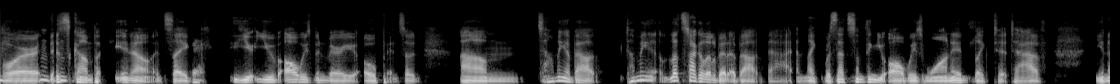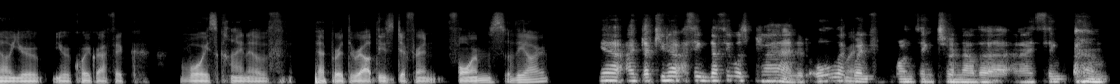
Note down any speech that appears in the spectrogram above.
for this company. You know, it's like Yeah. you you've always been very open. So, um, tell me about tell me let's talk a little bit about that and like was that something you always wanted like to, to have you know your your choreographic voice kind of peppered throughout these different forms of the art Yeah, I like you know, I think nothing was planned. It all like Right. went from one thing to another, and I think um,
